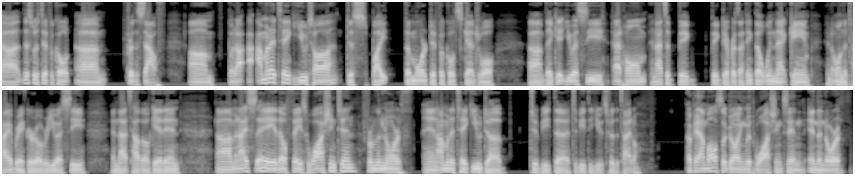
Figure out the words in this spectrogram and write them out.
Uh, this was difficult um, for the South, um, but I, I'm going to take Utah despite the more difficult schedule. Um, they get USC at home, and that's a big, big difference. I think they'll win that game and own the tiebreaker over USC, and that's how they'll get in. Um, and I say they'll face Washington from the north, and I'm going to take UW to beat the to beat the Utes for the title. Okay, I'm also going with Washington in the North.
